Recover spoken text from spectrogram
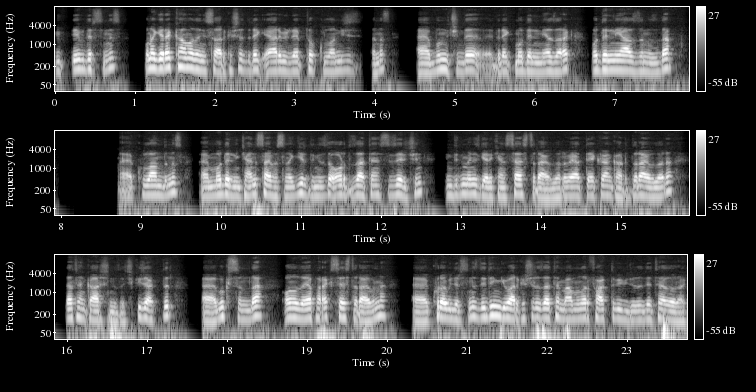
yükleyebilirsiniz. Buna gerek kalmadan ise arkadaşlar direkt eğer bir laptop kullanıcıysanız e, bunun için de direkt modelini yazarak modelini yazdığınızda e, kullandığınız e, modelin kendi sayfasına girdiğinizde orada zaten sizler için indirmeniz gereken ses driver'ları veya da ekran kartı driver'ları zaten karşınıza çıkacaktır. E, bu kısımda onu da yaparak ses driver'ını e, kurabilirsiniz. Dediğim gibi arkadaşlar zaten ben bunları farklı bir videoda detaylı olarak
